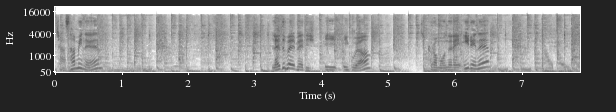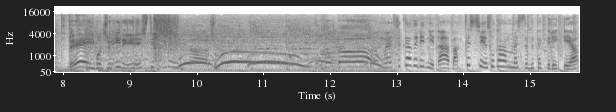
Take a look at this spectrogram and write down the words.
자, 3위는 레드벨벳이고요. 그럼 오늘의 1위는 네 이번 주 1위 스티브 1위입니다. 정말 축하드립니다. 마크 씨 소감 한 말씀 부탁드릴게요.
